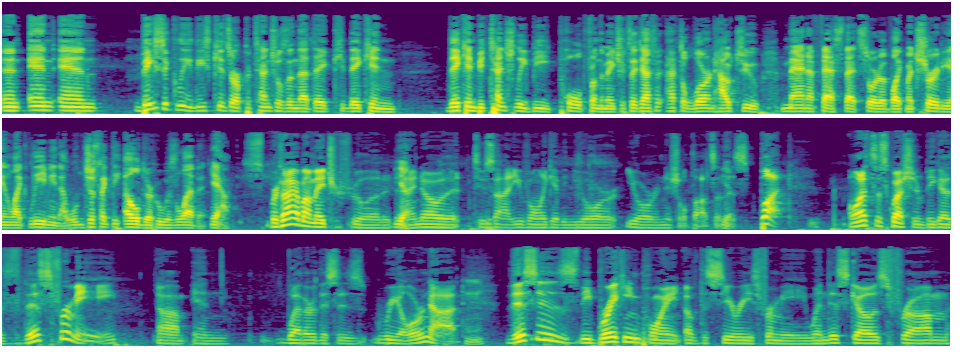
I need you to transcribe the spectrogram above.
And and and basically, these kids are potentials in that they they can they can potentially be pulled from the matrix. They just have to learn how to manifest that sort of like maturity and like leaving that. Well, just like the elder who was eleven. Yeah. We're talking about Matrix Reloaded. Yeah. I know that Toussaint, you've only given your your initial thoughts on this, but I want to ask this question because this, for me, um, and whether this is real or not, Hmm. this is the breaking point of the series for me when this goes from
